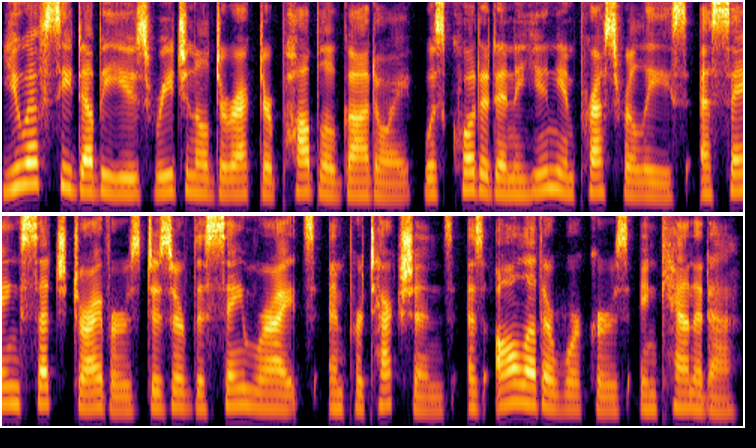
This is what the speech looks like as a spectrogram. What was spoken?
UFCW's regional director Pablo Godoy was quoted in a union press release as saying such drivers deserve the same rights and protections as all other workers in Canada.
